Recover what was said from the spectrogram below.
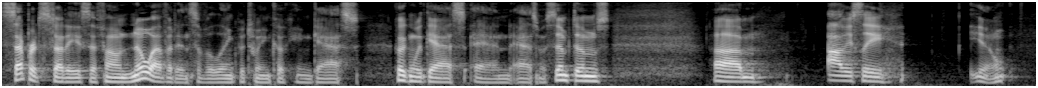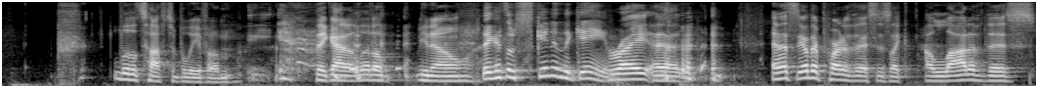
separate studies that found no evidence of a link between cooking gas cooking with gas and asthma symptoms. Um, obviously, you know, a little tough to believe them. They got a little, you know, They got some skin in the game. right? Uh, and that's the other part of this is like a lot of this.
